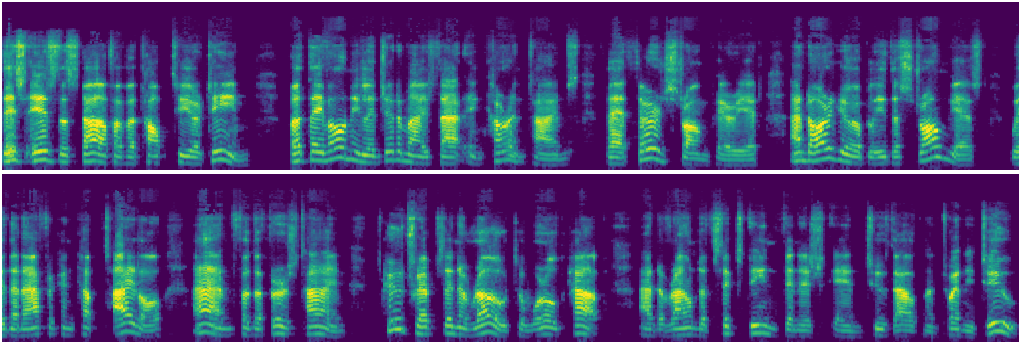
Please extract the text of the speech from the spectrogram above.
This is the stuff of a top tier team, but they've only legitimized that in current times, their third strong period, and arguably the strongest with an African Cup title, and for the first time, two trips in a row to World Cup and a round of 16 finish in 2022.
